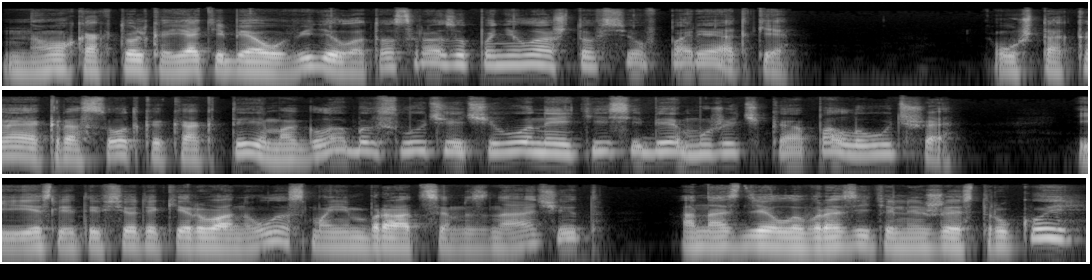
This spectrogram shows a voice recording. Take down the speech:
Но как только я тебя увидела, то сразу поняла, что все в порядке. Уж такая красотка, как ты, могла бы в случае чего найти себе мужичка получше. И если ты все-таки рванула с моим братцем, значит...» Она сделала выразительный жест рукой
